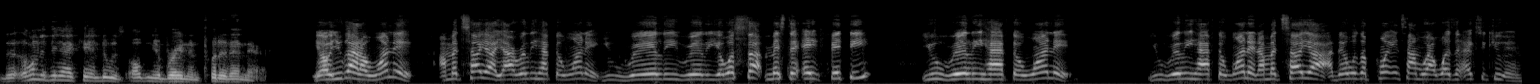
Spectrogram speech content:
The only thing I can't do is open your brain and put it in there. Yo, you gotta want it. I'm gonna tell y'all, y'all really have to want it. You really, really. Yo, what's up, Mister 850? You really have to want it. You really have to want it. I'm gonna tell y'all. There was a point in time where I wasn't executing.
